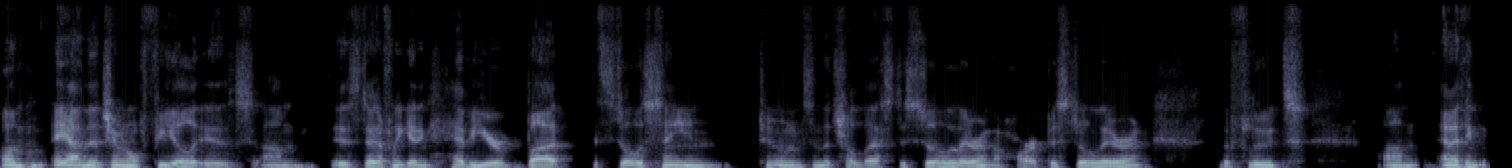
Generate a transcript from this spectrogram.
um, and the general feel is um, is definitely getting heavier, but it's still the same tunes, and the celeste is still there, and the harp is still there, and the flutes. Um, and I think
